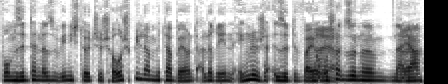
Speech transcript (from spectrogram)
Warum sind denn da so wenig deutsche Schauspieler mit dabei und alle reden Englisch? Also, das war ja auch schon so eine, naja,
